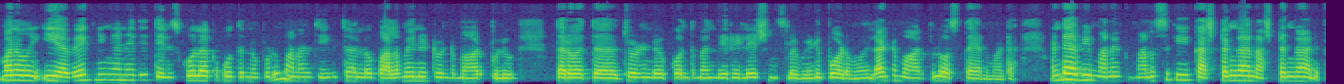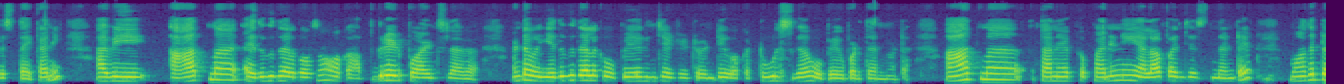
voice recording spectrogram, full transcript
మనం ఈ అవేక్నింగ్ అనేది తెలుసుకోలేకపోతున్నప్పుడు మన జీవితాల్లో బలమైనటువంటి మార్పులు తర్వాత చూడండి కొంతమంది రిలేషన్స్లో విడిపోవడము ఇలాంటి మార్పులు వస్తాయి అన్నమాట అంటే అవి మన మనసుకి కష్టంగా నష్టంగా అనిపిస్తాయి. కానీ అవి ఆత్మ ఎదుగుదల కోసం ఒక అప్గ్రేడ్ పాయింట్స్ లాగా అంటే ఎదుగుదలకు ఉపయోగించేటటువంటి ఒక టూల్స్గా ఉపయోగపడతాయి అనమాట ఆత్మ తన యొక్క పనిని ఎలా పనిచేస్తుందంటే మొదట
